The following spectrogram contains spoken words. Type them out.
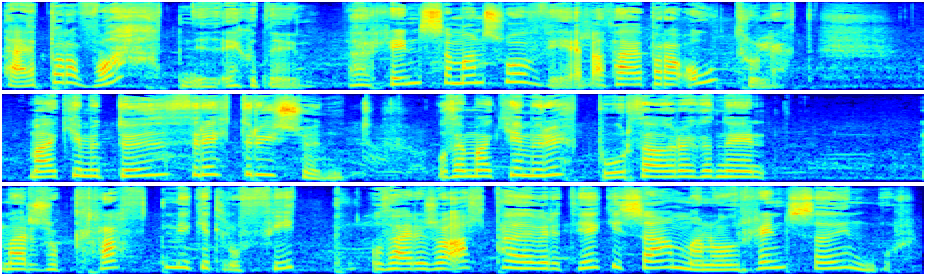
Það er bara vatnið einhvern veginn. Það reynsa mann svo vel að það er bara ótrúlegt. Maður kemur döðþreyttur í sund og þegar maður kemur upp úr þá er einhvern veginn, maður er svo kraftmikill og fít og það er svo allt hafi verið tekið saman og reynsað inn úr.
